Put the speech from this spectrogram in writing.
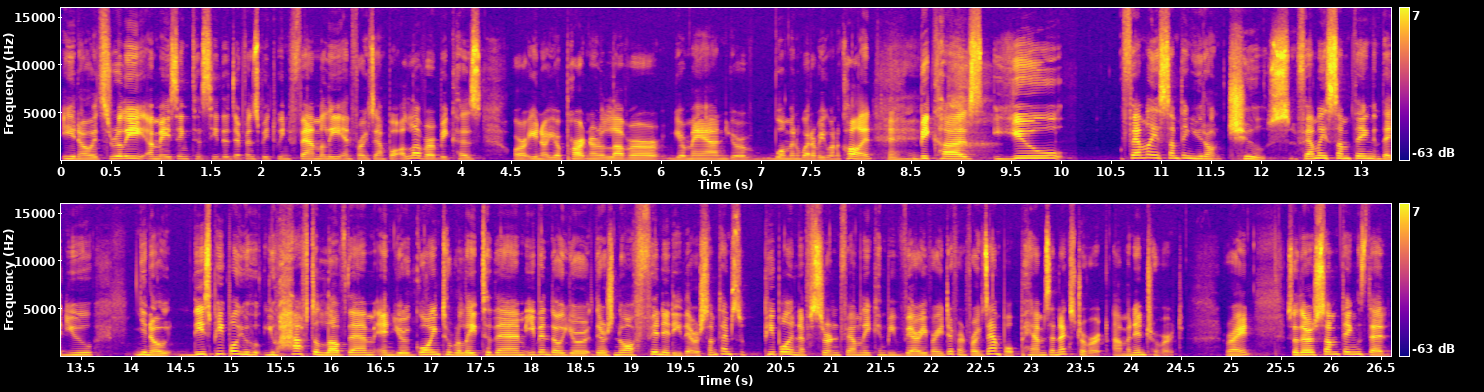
you know, it's really amazing to see the difference between family and, for example, a lover, because, or, you know, your partner, lover, your man, your woman, whatever you want to call it, because you, family is something you don't choose. Family is something that you, you know these people you you have to love them and you're going to relate to them even though you're there's no affinity there sometimes people in a certain family can be very very different for example pam's an extrovert i'm an introvert right? So there are some things that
